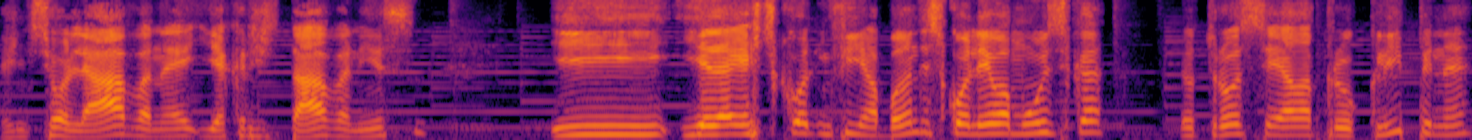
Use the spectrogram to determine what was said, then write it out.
A gente se olhava, né, e acreditava nisso. E, e aí a gente, enfim, a banda escolheu a música, eu trouxe ela pro clipe, né?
